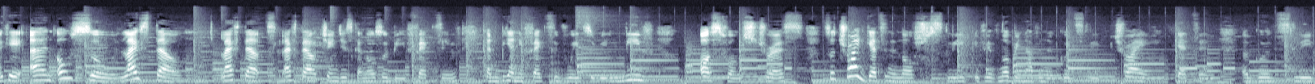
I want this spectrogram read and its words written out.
okay and also lifestyle lifestyle lifestyle changes can also be effective can be an effective way to relieve us from stress so try getting enough sleep if you've not been having a good sleep try getting a good sleep.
